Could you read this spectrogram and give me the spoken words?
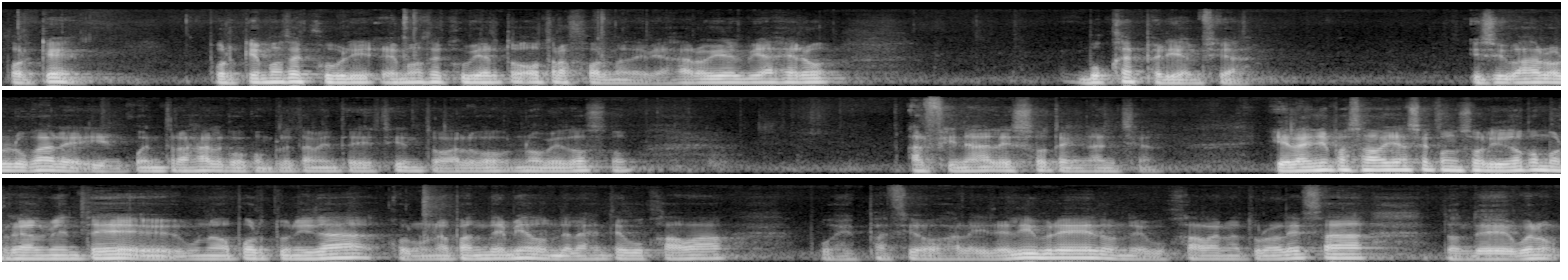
¿Por qué? Porque hemos, descubierto otra forma de viajar. Hoy el viajero busca experiencia. Y si vas a los lugares y encuentras algo completamente distinto, algo novedoso, al final eso te engancha. Y el año pasado ya se consolidó como realmente eh, una oportunidad con una pandemia donde la gente buscaba pues, espacios al aire libre, donde buscaba naturaleza, donde, bueno,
